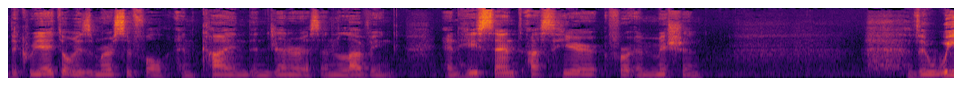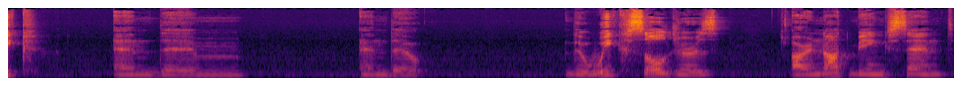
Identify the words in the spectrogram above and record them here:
the Creator is merciful and kind and generous and loving, and He sent us here for a mission. The weak and um, and the the weak soldiers are not being sent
